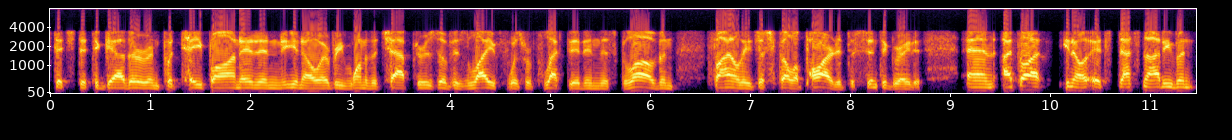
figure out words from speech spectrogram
stitched it together and put tape on it, and you know every one of the chapters of his life was reflected in this glove, and finally it just fell apart. It disintegrated. And I thought, you know, it's that's not even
